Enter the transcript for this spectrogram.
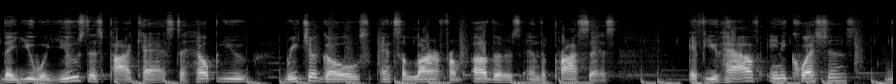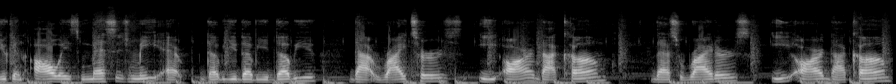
that you will use this podcast to help you reach your goals and to learn from others in the process. If you have any questions, you can always message me at www.writerser.com. That's writerser.com.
